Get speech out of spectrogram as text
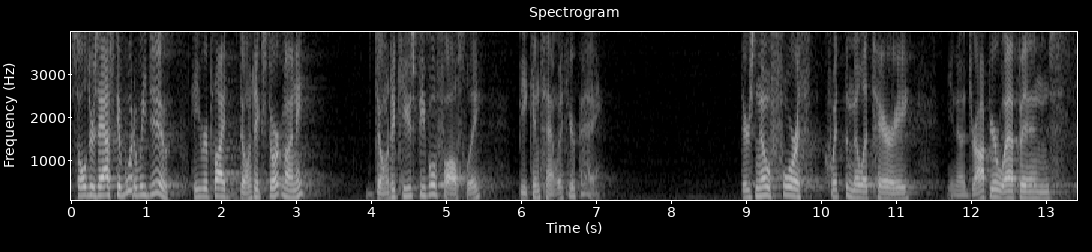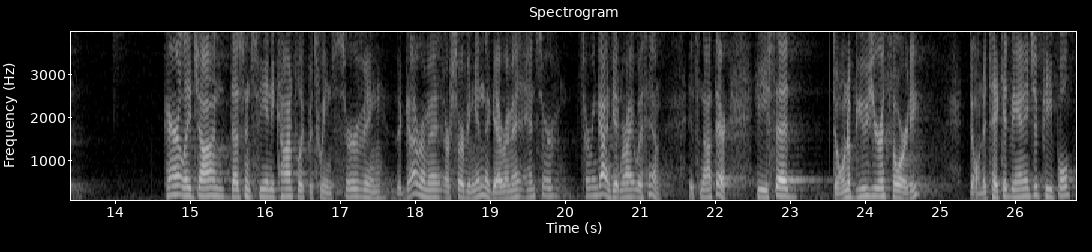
Soldiers ask him, What do we do? He replied, Don't extort money, don't accuse people falsely, be content with your pay. There's no fourth quit the military, you know, drop your weapons. Apparently, John doesn't see any conflict between serving the government or serving in the government and serve, serving God and getting right with Him. It's not there. He said, don't abuse your authority. Don't take advantage of people.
